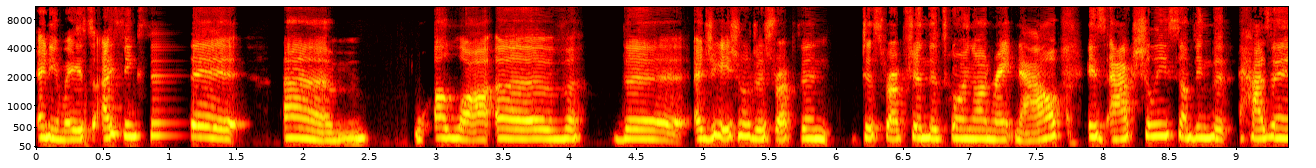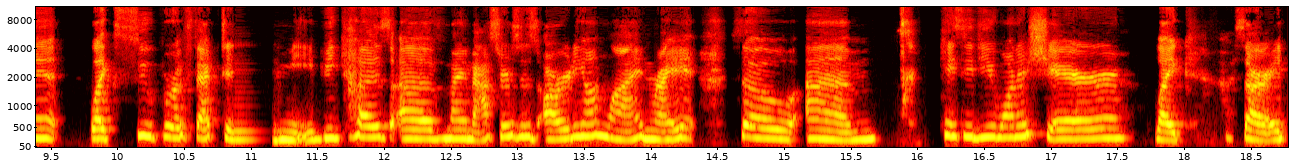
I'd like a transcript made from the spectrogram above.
anyways, I think that um a lot of the educational disruption disruption that's going on right now is actually something that hasn't like super affected me because of my master's is already online, right? So, um, Casey, do you want to share like sorry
